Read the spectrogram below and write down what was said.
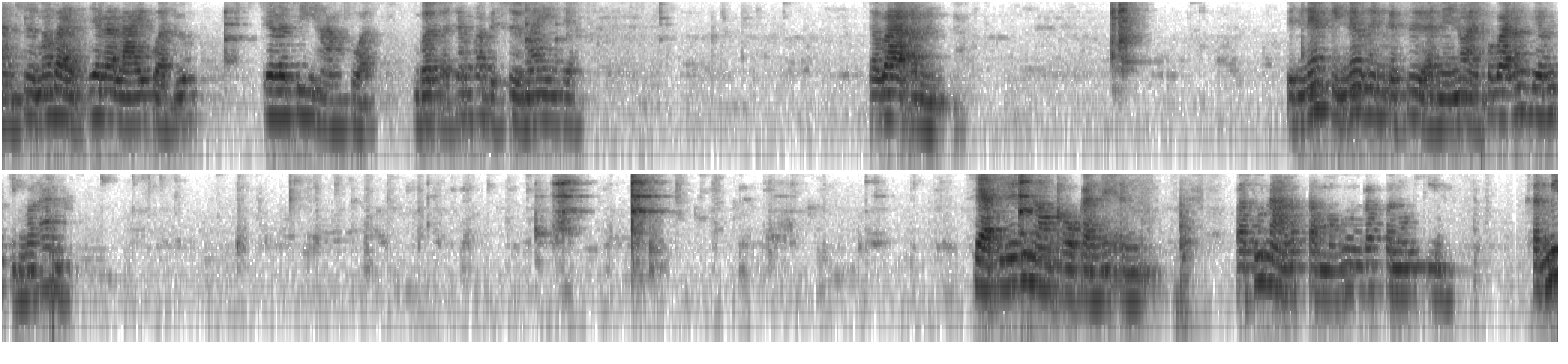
นั่นซื้อมาไปเทละลายขวดอยู่เทละสี่ห้าขวด เบิดอาจจะพาไปซื้อใหม่เดียแต่ว่าอัน เป็นแนวกินแนวอื่นก็ซื้ออันน้อยเพราะว่าบางเทียมันกินบ่ทันแซ่บอยู่ด้อพี่น้องเข้ากันในอันปลาทูนากับตำบักหุ่งกับขนมจีนคันมี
